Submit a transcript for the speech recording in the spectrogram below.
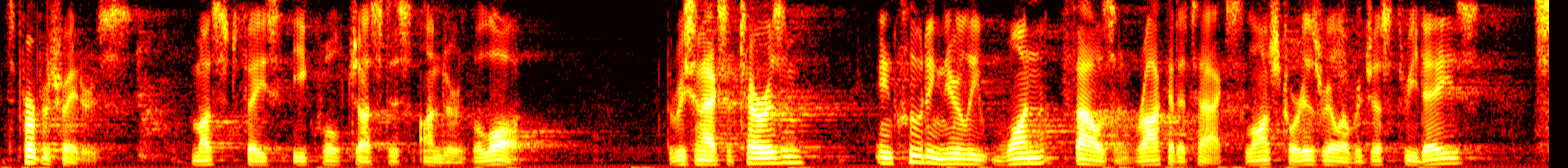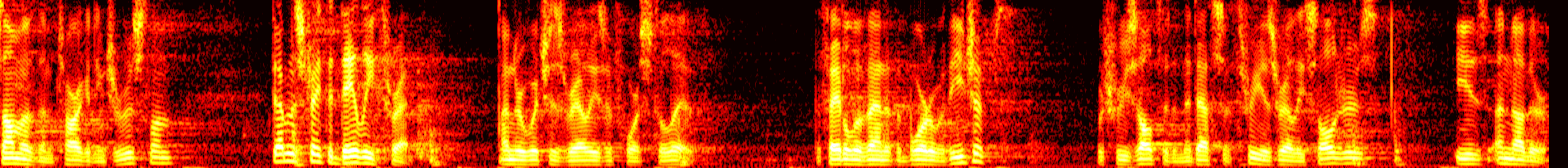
Its perpetrators must face equal justice under the law. The recent acts of terrorism, including nearly 1,000 rocket attacks launched toward Israel over just three days, some of them targeting Jerusalem, demonstrate the daily threat under which Israelis are forced to live. The fatal event at the border with Egypt, which resulted in the deaths of three Israeli soldiers, is another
